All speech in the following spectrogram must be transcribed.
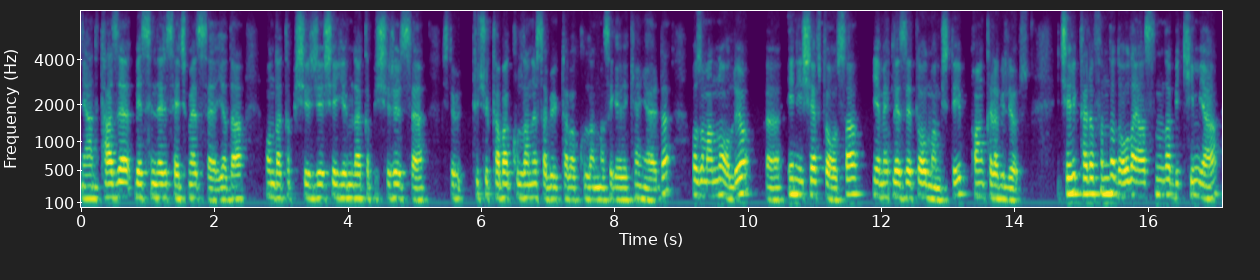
yani taze besinleri seçmezse ya da 10 dakika pişireceği şey 20 dakika pişirirse işte küçük tabak kullanırsa büyük tabak kullanması gereken yerde o zaman ne oluyor? En iyi şef de olsa yemek lezzetli olmamış deyip puan kırabiliyoruz. İçerik tarafında da olay aslında bir kimya,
